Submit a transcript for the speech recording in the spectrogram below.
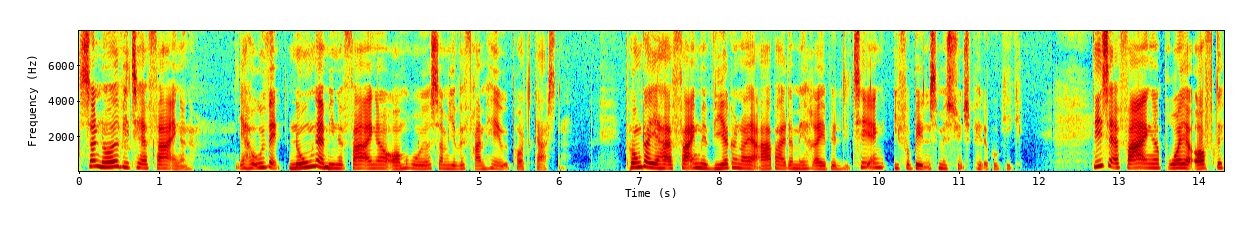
Så nåede vi til erfaringerne. Jeg har udvalgt nogle af mine erfaringer og områder, som jeg vil fremhæve i podcasten. Punkter, jeg har erfaring med virker, når jeg arbejder med rehabilitering i forbindelse med synspædagogik. Disse erfaringer bruger jeg ofte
